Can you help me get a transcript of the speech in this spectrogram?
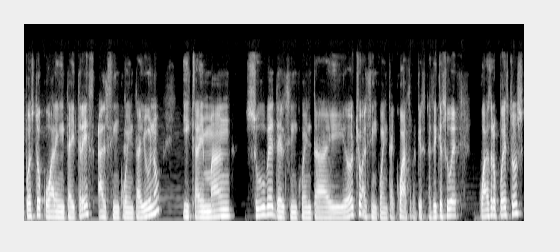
puesto 43 al 51 y Caimán sube del 58 al 54. Así que sube cuatro puestos,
